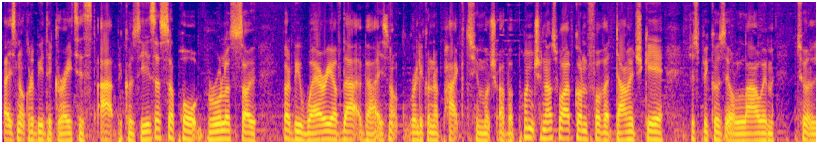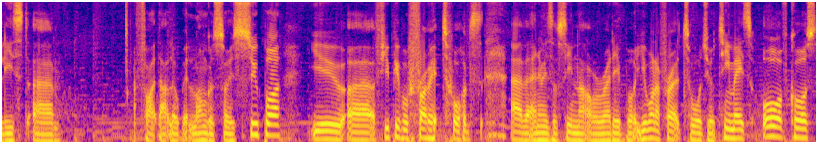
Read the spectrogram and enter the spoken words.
that he's not going to be the greatest at because he is a support brawler, so you've got to be wary of that, that he's not really going to pack too much of a punch, and that's why I've gone for the damage gear, just because it'll allow him to at least um, fight that a little bit longer. So super, you uh, a few people throw it towards uh, the enemies. I've seen that already, but you want to throw it towards your teammates, or of course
